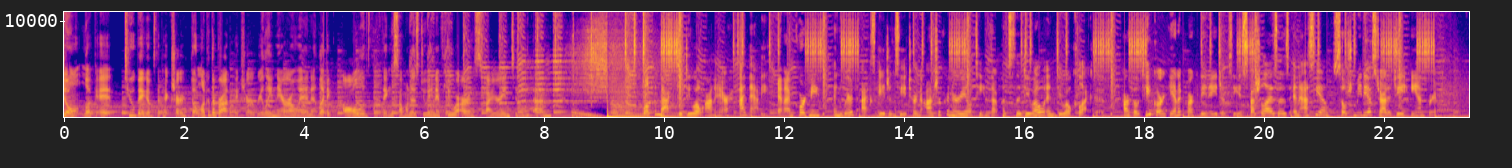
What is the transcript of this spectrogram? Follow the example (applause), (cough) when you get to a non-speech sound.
don't look at too big of the picture. Don't look at the broad picture. Really narrow in like all of the things someone is doing if you are aspiring to be them. Welcome back to Duo on Air. I'm Abby. And I'm Courtney. And we're the X agency turned entrepreneurial team that puts the Duo in Duo Collective. Our boutique organic marketing agency specializes in SEO, social media strategy, and branding.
